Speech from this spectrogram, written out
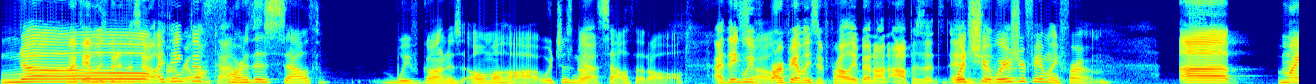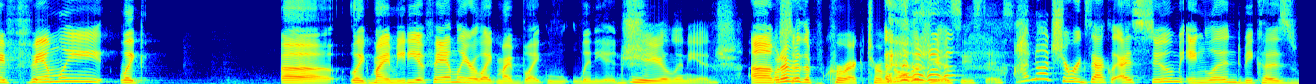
No, My family's been in the South I for a think the farthest south we've gone is Omaha, which is not Yeah. south at all. I think we've our families have probably been on opposite. Ends What's your? Where's the- your family from? Uh, my family like. Uh, like my immediate family or like my like lineage. Yeah, your lineage. Um, Whatever so- the correct terminology is these days. I'm not sure exactly. I assume England because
